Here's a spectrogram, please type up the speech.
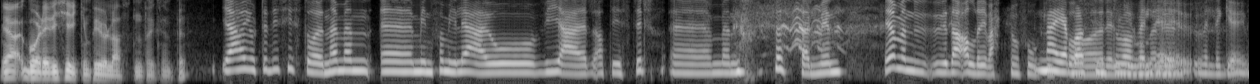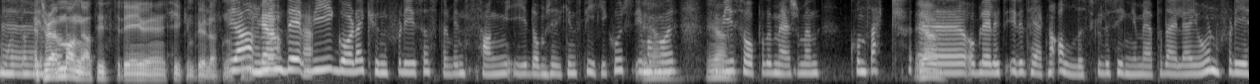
Ja, Går dere i kirken på julaften, f.eks.? Jeg har gjort det de siste årene, men eh, min familie er jo Vi er ateister. Eh, men søsteren min Ja, men det har aldri vært noe fokus Nei, jeg på bare syns det var veldig, eller- veldig gøy måte å si Jeg tror det er mange ateister i kirken på julaften. Ja, men det, vi går der kun fordi søsteren min sang i Domkirkens pikekor i mange Ja. år. Så Ja. vi så på det mer som en konsert, Ja. eh, og ble litt irritert når alle skulle synge med på Deilig er jorden, fordi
